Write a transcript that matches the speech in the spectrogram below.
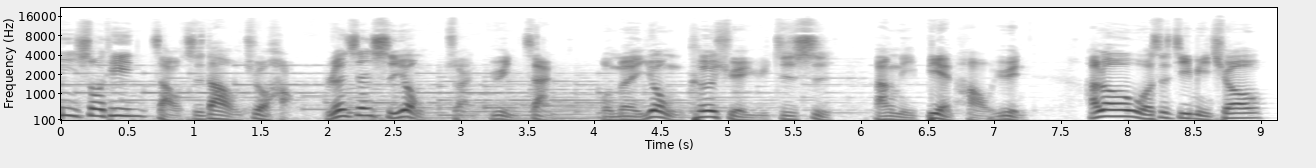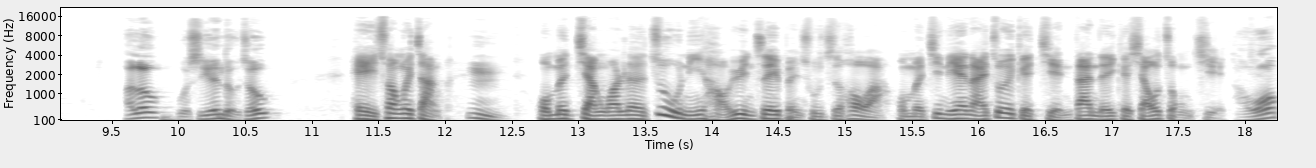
迎收听《早知道就好》，人生实用转运站。我们用科学与知识帮你变好运。Hello，我是吉米秋。Hello，我是烟斗周。嘿，创会长。嗯，我们讲完了《祝你好运》这一本书之后啊，我们今天来做一个简单的一个小总结。好哦。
